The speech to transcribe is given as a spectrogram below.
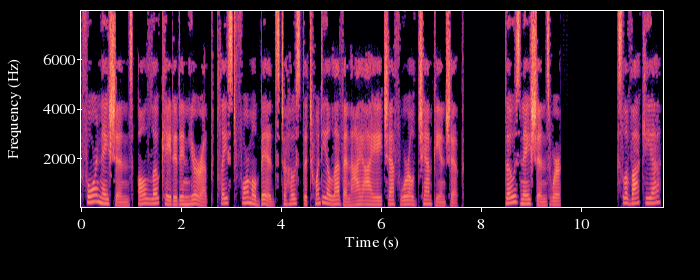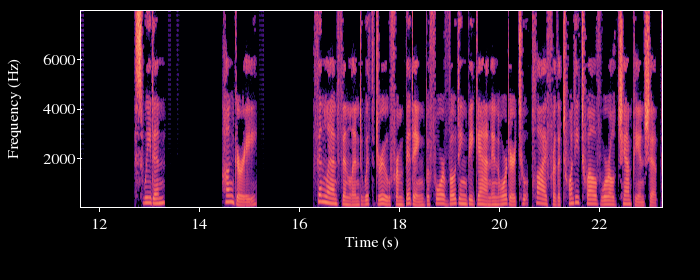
Four nations, all located in Europe placed formal bids to host the 2011 IIHF World Championship. Those nations were Slovakia Sweden Hungary Finland Finland withdrew from bidding before voting began in order to apply for the 2012 World Championship.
